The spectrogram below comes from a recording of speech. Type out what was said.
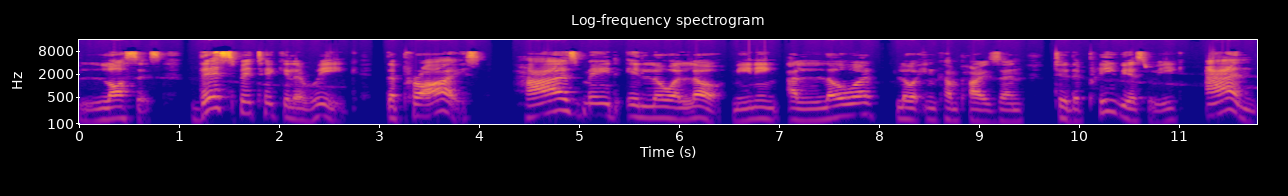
losses. This particular week, the price has made a lower low, meaning a lower low in comparison to the previous week and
